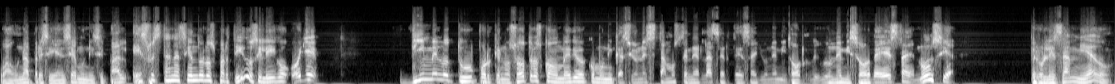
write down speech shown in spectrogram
o a una presidencia municipal. Eso están haciendo los partidos. Y le digo, oye, dímelo tú, porque nosotros como medio de comunicación necesitamos tener la certeza y un emisor, un emisor de esta denuncia. Pero les da miedo,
